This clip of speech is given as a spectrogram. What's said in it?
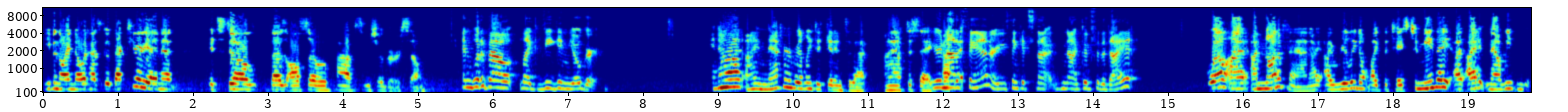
even though I know it has good bacteria in it, it still does also have some sugar. So And what about like vegan yogurt? you know what? I never really did get into that. I have to say, You're not Uh, a fan, or you think it's not not good for the diet? Well, I, I'm not a fan. I, I really don't like the taste. To me, they. I, I now we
